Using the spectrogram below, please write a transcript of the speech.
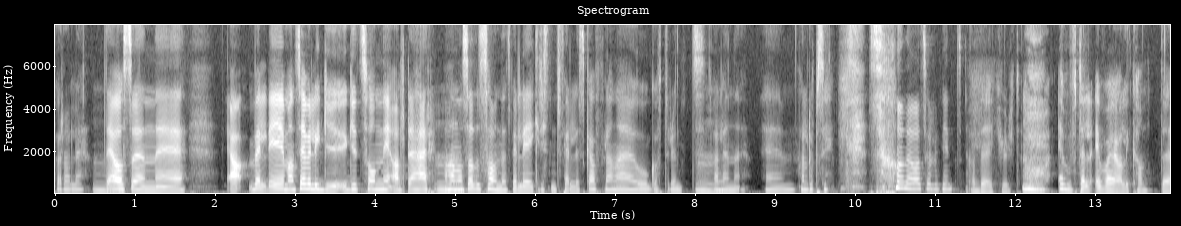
for alle. Mm. Det er også en eh, ja, veldig, Man ser veldig Gu- Guds hånd i alt det her. Og han Mm. også hadde savnet veldig kristent fellesskap, for han er jo gått rundt Mm. alene. Um, holdt på å si. Så det var så veldig fint. Ja, det er kult. Mm. Jeg fortelle, jeg var i Alicante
